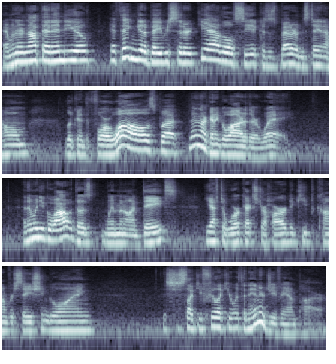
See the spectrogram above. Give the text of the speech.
And when they're not that into you, if they can get a babysitter, yeah, they'll see it because it's better than staying at home looking at the four walls, but they're not going to go out of their way. And then when you go out with those women on dates, you have to work extra hard to keep the conversation going. It's just like you feel like you're with an energy vampire.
